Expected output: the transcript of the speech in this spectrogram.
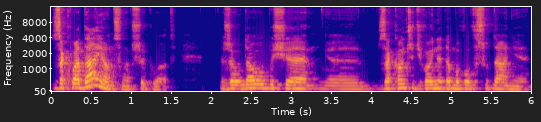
Zakładając na przykład, że udałoby się e, zakończyć wojnę domową w Sudanie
